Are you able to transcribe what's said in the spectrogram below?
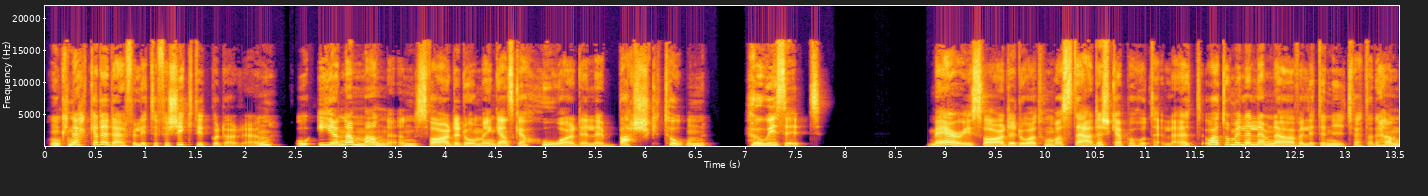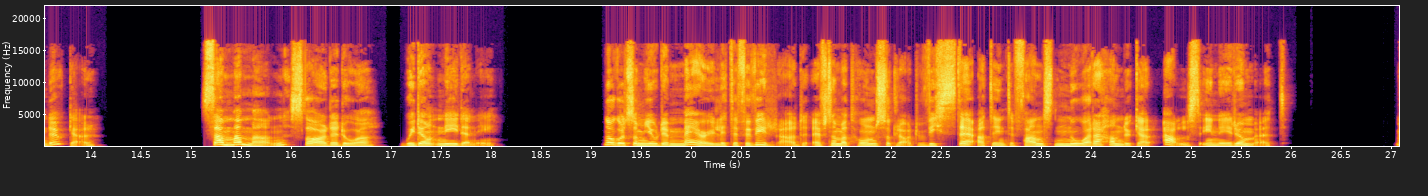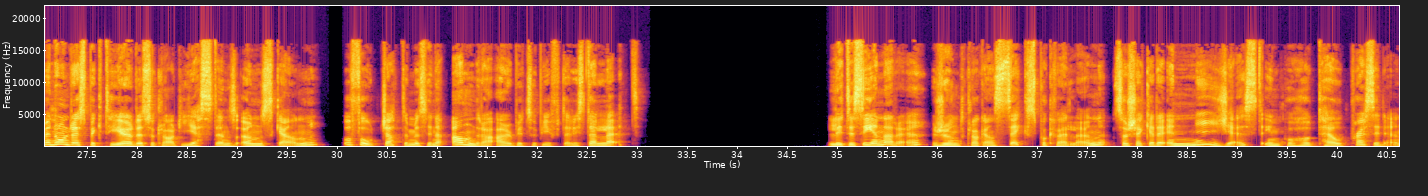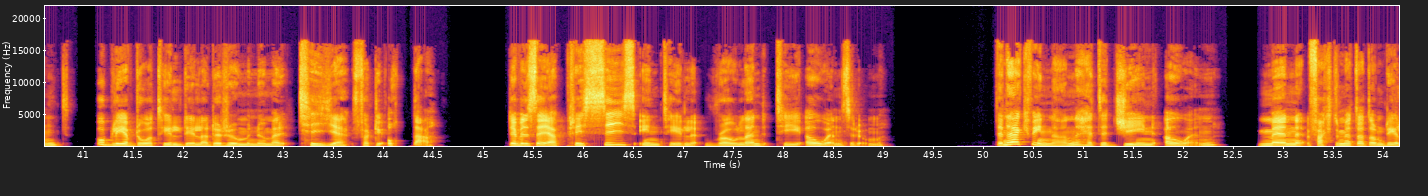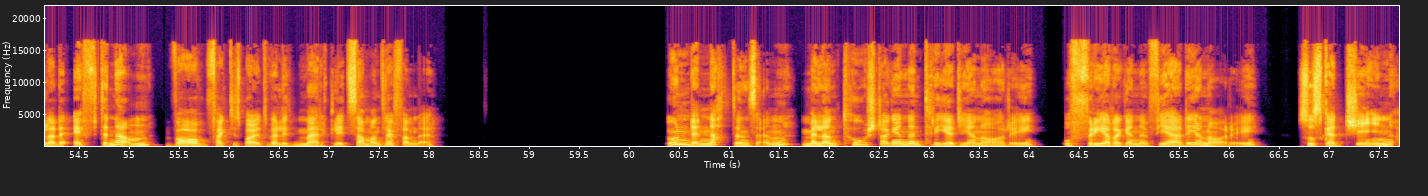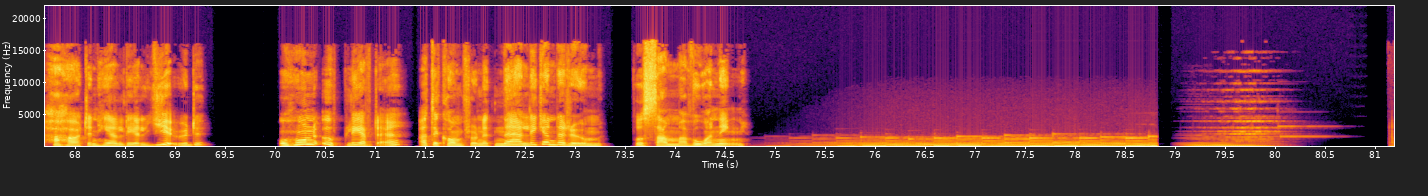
Hon knackade därför lite försiktigt på dörren och ena mannen svarade då med en ganska hård eller barsk ton. Who is it? Mary svarade då att hon var städerska på hotellet och att hon ville lämna över lite nytvättade handdukar. Samma man svarade då We don't need any. Något som gjorde Mary lite förvirrad eftersom att hon såklart visste att det inte fanns några handdukar alls inne i rummet. Men hon respekterade såklart gästens önskan och fortsatte med sina andra arbetsuppgifter istället. Lite senare, runt klockan sex på kvällen, så checkade en ny gäst in på Hotel President och blev då tilldelade rum nummer 1048. Det vill säga precis intill Roland T. Owens rum. Den här kvinnan hette Jean Owen, men faktumet att de delade efternamn var faktiskt bara ett väldigt märkligt sammanträffande. Under natten sen, mellan torsdagen den 3 januari och fredagen den 4 januari, så ska Jean ha hört en hel del ljud och hon upplevde att det kom från ett närliggande rum på samma våning.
